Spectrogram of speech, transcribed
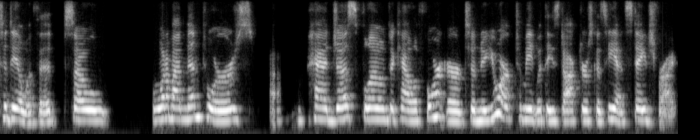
to deal with it. So one of my mentors uh, had just flown to California or to New York to meet with these doctors because he had stage fright,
